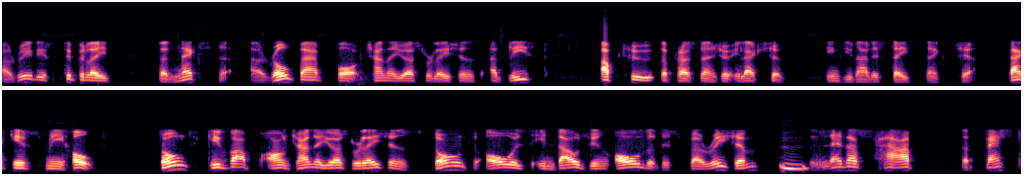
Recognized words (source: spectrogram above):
uh, really stipulate the next uh, roadmap for China U.S. relations, at least up to the presidential election in the United States next year. That gives me hope. Don't give up on China U.S. relations. Don't always indulge in all the desperation. Mm. Let us have the best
